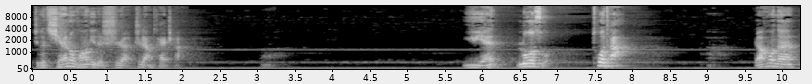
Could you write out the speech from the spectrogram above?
这个乾隆皇帝的诗啊，质量太差，语言啰嗦、拖沓，然后呢，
